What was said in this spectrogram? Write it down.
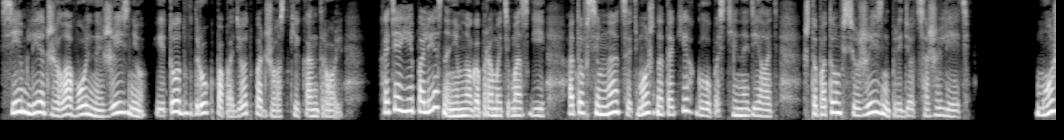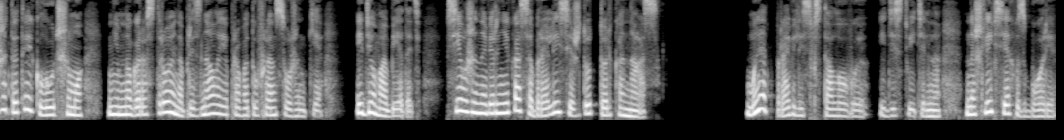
Семь лет жила вольной жизнью, и тот вдруг попадет под жесткий контроль. Хотя ей полезно немного промыть мозги, а то в семнадцать можно таких глупостей наделать, что потом всю жизнь придется жалеть. Может, это и к лучшему. Немного расстроена признала я правоту француженки. Идем обедать. Все уже наверняка собрались и ждут только нас. Мы отправились в столовую и действительно нашли всех в сборе.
